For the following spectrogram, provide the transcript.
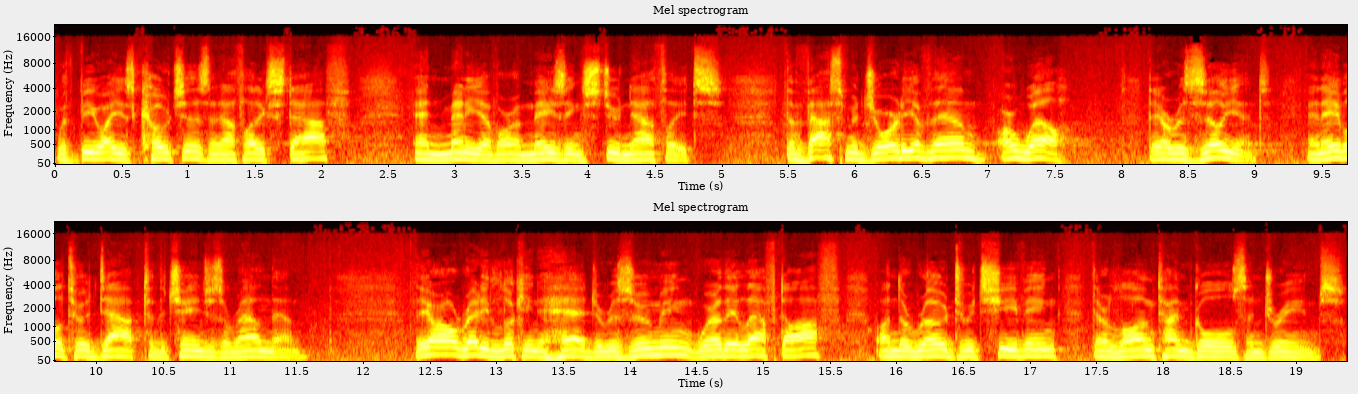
with BYU's coaches and athletic staff and many of our amazing student athletes. The vast majority of them are well. They are resilient and able to adapt to the changes around them. They are already looking ahead to resuming where they left off on the road to achieving their longtime goals and dreams.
